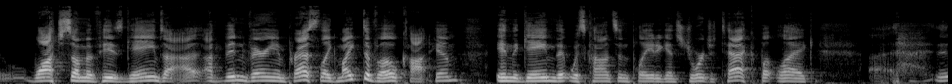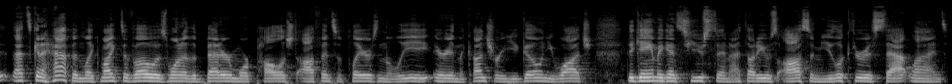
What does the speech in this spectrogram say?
watch some of his games. I, have been very impressed. Like Mike DeVoe caught him in the game that Wisconsin played against Georgia Tech, but like. Uh, that's going to happen. Like Mike DeVoe is one of the better, more polished offensive players in the league or in the country. You go and you watch the game against Houston. I thought he was awesome. You look through his stat lines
